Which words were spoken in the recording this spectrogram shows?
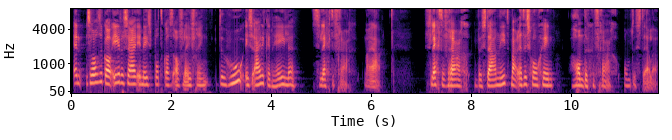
En zoals ik al eerder zei in deze podcastaflevering, de hoe is eigenlijk een hele slechte vraag. Nou ja, slechte vraag bestaat niet, maar het is gewoon geen handige vraag om te stellen.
